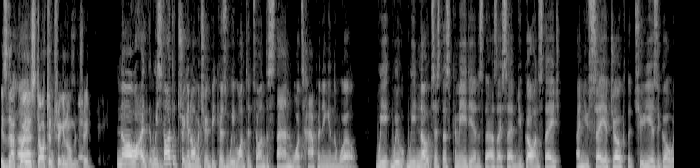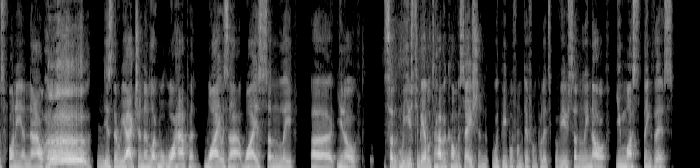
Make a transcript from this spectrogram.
Is that why Uh, you started Triggernometry? No, I, we started Triggernometry because we wanted to understand what's happening in the world. We, we, we noticed as comedians that, as I said, you go on stage and you say a joke that two years ago was funny and now is the reaction. And like, what happened? Why was that? Why is suddenly, uh, you know, some, we used to be able to have a conversation with people from different political views. Suddenly, no, you must think this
